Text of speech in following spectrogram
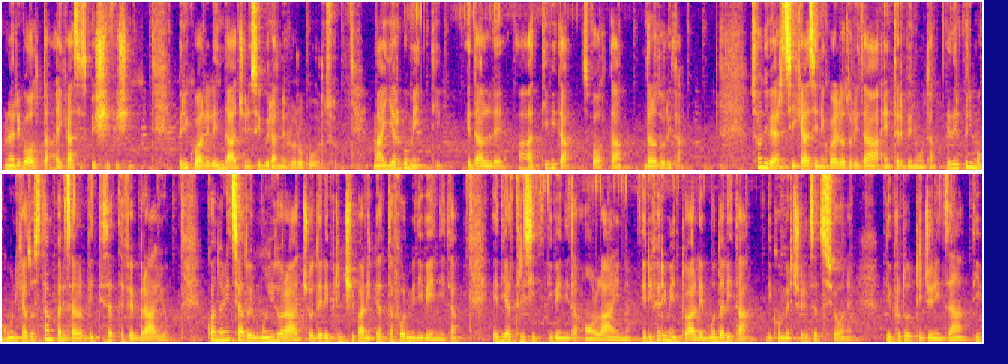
non è rivolta ai casi specifici, per i quali le indagini seguiranno il loro corso, ma agli argomenti e alle attività svolte dall'autorità. Sono diversi i casi nei quali l'autorità è intervenuta ed il primo comunicato stampa risale al 27 febbraio, quando è iniziato il monitoraggio delle principali piattaforme di vendita e di altri siti di vendita online in riferimento alle modalità di commercializzazione di prodotti igienizzanti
